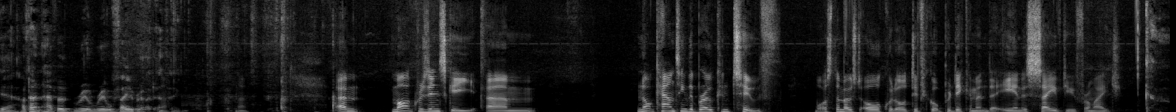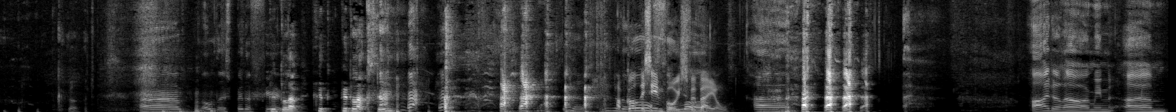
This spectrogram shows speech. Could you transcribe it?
Yeah, I don't have a real, real favourite. I don't think. Um, Mark Krasinski, um, not counting the broken tooth, what's the most awkward or difficult predicament that Ian has saved you from, H? oh, God. Um, oh, there's been a few. Good luck. Good good luck, Steve. I've got this invoice for lot. bail. I don't know. I mean, um,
